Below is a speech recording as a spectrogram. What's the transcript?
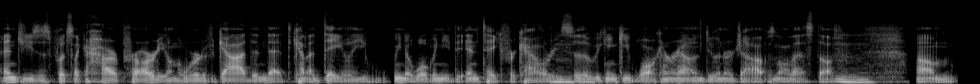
and Jesus puts like a higher priority on the Word of God than that kind of daily, you know, what we need to intake for calories mm-hmm. so that mm-hmm. we can keep walking around and doing our jobs and all that stuff. Mm-hmm. Um,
